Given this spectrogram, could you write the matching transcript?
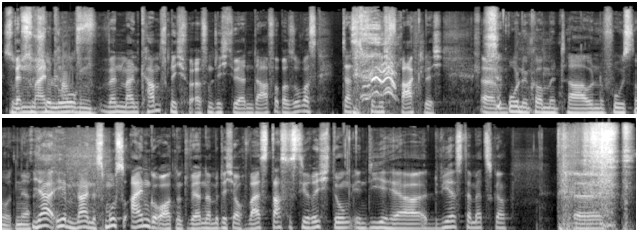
So wenn, mein. Kampf, wenn mein Kampf nicht veröffentlicht werden darf, aber sowas, das finde ich fraglich. ähm, Ohne Kommentar, ohne Fußnoten, ja. ja, eben, nein, es muss eingeordnet werden, damit ich auch weiß, das ist die Richtung, in die Herr, wie heißt der Metzger? äh,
